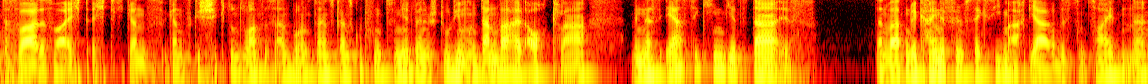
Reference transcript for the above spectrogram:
Das war, das war echt, echt ganz, ganz geschickt. Und so hat das an- bei uns dann ganz gut funktioniert während dem Studium. Und dann war halt auch klar, wenn das erste Kind jetzt da ist, dann warten wir keine fünf, sechs, sieben, acht Jahre bis zum zweiten. Ne?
